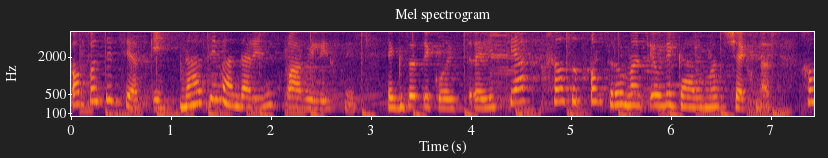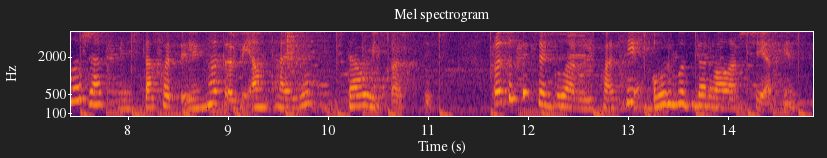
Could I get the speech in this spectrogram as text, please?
კომპოზიციას კი ნაზი მანდარინის ყვავილი ხსნის. ეგზოტიკური სტრელიცია ხელს უწყობს რომანტიული გარემოს შექმნას, ხოლო ჟასმინის დახვეწილი ნოტები ამ თაიგულს დაუვიწყებს. პროდუქტის რეგულარული ფასი 48 ლარს შეადგენს.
